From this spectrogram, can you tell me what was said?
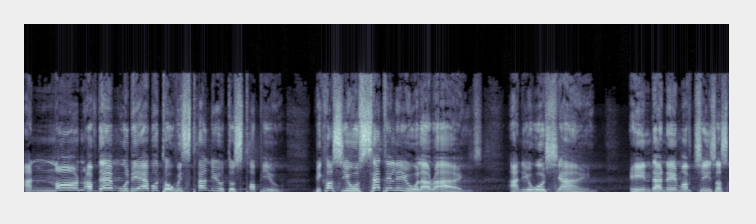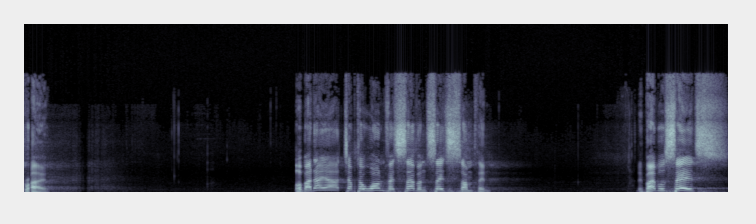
And none of them will be able to withstand you, to stop you. Because you certainly will arise and you will shine in the name of Jesus Christ. Obadiah chapter 1, verse 7 says something. The Bible says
